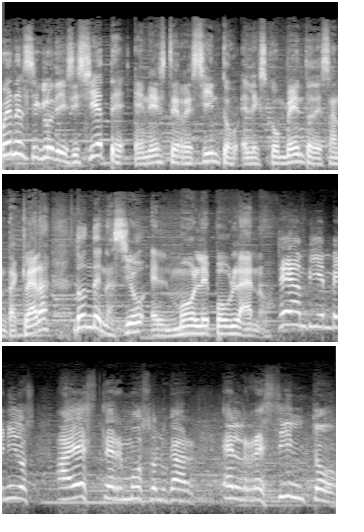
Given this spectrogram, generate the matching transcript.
Fue en el siglo XVII, en este recinto, el exconvento de Santa Clara, donde nació el mole poblano. Sean bienvenidos a este hermoso lugar, el recinto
